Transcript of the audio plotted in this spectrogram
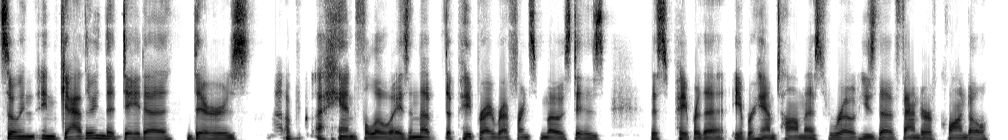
So in in gathering the data there's a, a handful of ways and the the paper i reference most is this paper that abraham thomas wrote. He's the founder of quandl.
